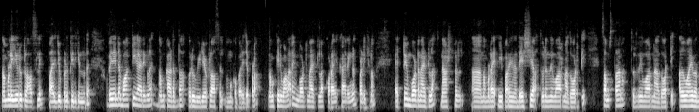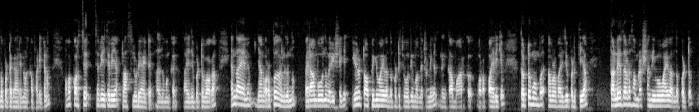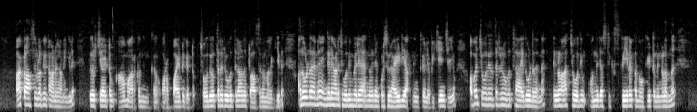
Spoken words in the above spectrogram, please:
നമ്മൾ ഈ ഒരു ക്ലാസ്സിൽ പരിചയപ്പെടുത്തിയിരിക്കുന്നത്. അപ്പോൾ ഇതിന്റെ ബാക്കി കാര്യങ്ങൾ നമുക്ക് അടുത്ത ഒരു വീഡിയോ ക്ലാസ്സിൽ നമുക്ക് പരിചയപ്പെടാം. നമുക്കിനി വളരെ ഇമ്പോർട്ടന്റ് ആയിട്ടുള്ള കുറേ കാര്യങ്ങൾ പഠിക്കണം. ഏറ്റവും ഇമ്പോർട്ടന്റ് ആയിട്ടുള്ള നാഷണൽ നമ്മുടെ ഈ പറയുന്ന ദേശീയ ദുരന്ത നിവാരണ അതോറിറ്റി സംസ്ഥാന ദുരന്ത നിവാരണ അതോറിറ്റി അതുമായി ബന്ധപ്പെട്ട കാര്യങ്ങളൊക്കെ പഠിക്കണം. അപ്പോൾ കുറച്ച് ചെറിയ ചെറിയ ക്ലാസ്സിലൂടെ ആയിട്ട് അത് നമുക്ക് പരിചയപ്പെട്ടു പോകാം. എന്തായാലും ഞാൻ ഉറപ്പ് നൽകുന്നു വരാൻ പോകുന്ന പരീക്ഷയ്ക്ക് ഈ ഒരു ടോപ്പിക്കുമായി ബന്ധപ്പെട്ട് ചോദ്യം വന്നിട്ടുണ്ടെങ്കിൽ നിങ്ങൾക്ക് ആ മാർക്ക് ഉറപ്പായിരിക്കും. തൊട്ടു മുമ്പ് നമ്മൾ പരിചയപ്പെടുത്തിയ തണ്ണീർത്തട സംരക്ഷണ നിയമവുമായി ബന്ധപ്പെട്ടും ആ ക്ലാസ്സുകളൊക്കെ കാണുകയാണെങ്കിൽ തീർച്ചയായിട്ടും ആ മാർക്ക് നിങ്ങൾക്ക് ഉറപ്പായിട്ട് കിട്ടും. ചോദ്യോത്തര രൂപത്തിലാണ് ക്ലാസ്സുകൾ നൽകിയത്. അതുകൊണ്ട് തന്നെ എങ്ങനെയാണ് ചോദ്യം വരിക എന്നതിനെക്കുറിച്ച് ഒരു ഐഡിയ നിങ്ങൾക്ക് ലഭിക്കുകയും ചെയ്യും. അപ്പോൾ ചോദ്യോത്തര രൂപത്തിലായതുകൊണ്ട് തന്നെ നിങ്ങൾ ആ ചോദ്യം ഒന്ന് ജസ്റ്റ് സ്ക്രീനൊക്കെ നോക്കിയിട്ട് നിങ്ങളൊന്ന്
